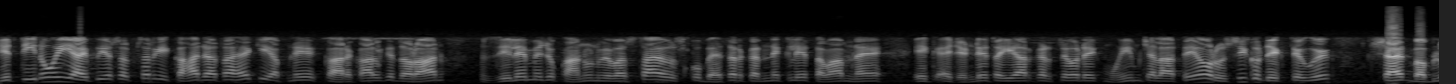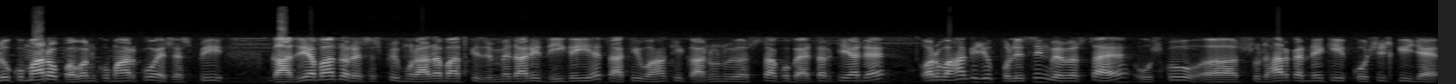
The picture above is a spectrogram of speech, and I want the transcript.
ये तीनों ही आईपीएस अफसर ये कहा जाता है कि अपने कार्यकाल के दौरान ज़िले में जो कानून व्यवस्था है, उसको बेहतर करने के लिए तमाम नए एक एजेंडे तैयार करते हैं और एक मुहिम चलाते हैं। और उसी को देखते हुए शायद बबलू कुमार और पवन कुमार को एसएसपी गाजियाबाद और एसएसपी मुरादाबाद की ज़िम्मेदारी दी गई है, ताकि वहाँ की कानून व्यवस्था को बेहतर किया जाए और वहाँ की जो पुलिसिंग व्यवस्था है, उसको सुधार करने की कोशिश की जाए।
